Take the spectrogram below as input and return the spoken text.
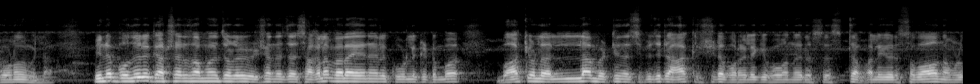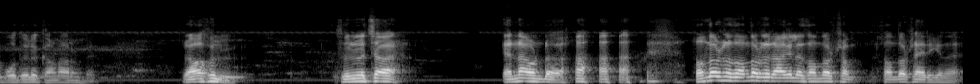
ഗുണവുമില്ല. പിന്നെ പൊതുവെ കർഷകരെ സംബന്ധിച്ചുള്ള ഒരു വിഷയം എന്ന് വെച്ചാൽ ശകലം വില ഏതെങ്കിലും കൂടുതൽ കിട്ടുമ്പോൾ ബാക്കിയുള്ള എല്ലാം വെട്ടി നശിപ്പിച്ചിട്ട് ആ കൃഷിയുടെ പുറകിലേക്ക് പോകുന്ന ഒരു സിസ്റ്റം അല്ലെങ്കിൽ ഒരു സ്വഭാവം നമ്മൾ പൊതുവിൽ കാണാറുണ്ട്. രാഹുൽ സുനിലച്ച എന്നാ ഉണ്ട്? സന്തോഷം സന്തോഷം രാഹുലെ സന്തോഷം സന്തോഷമായിരിക്കുന്നത്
